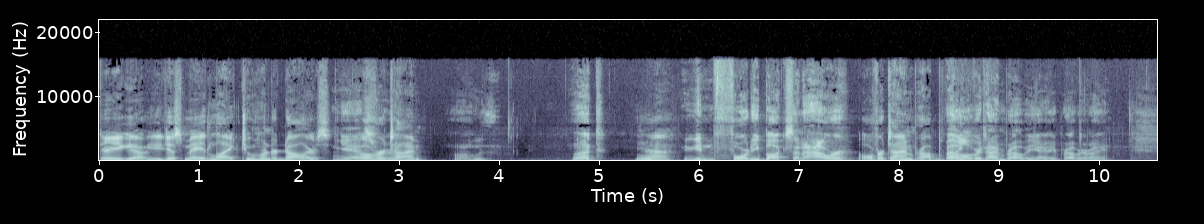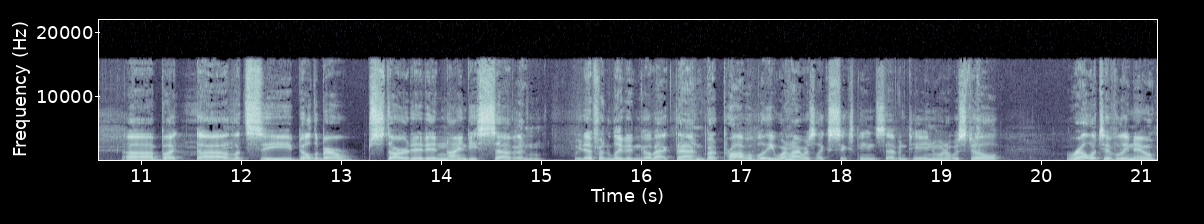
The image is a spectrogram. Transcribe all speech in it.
There you go. You just made like two hundred dollars Yeah, overtime. Oh, who, what? Yeah, You're getting 40 bucks an hour? overtime probably. Well, overtime probably. Yeah, you're probably right. Uh, but uh, let's see. Build a Bear started in 97. We definitely didn't go back then, but probably when I was like 16, 17, when it was still relatively new.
